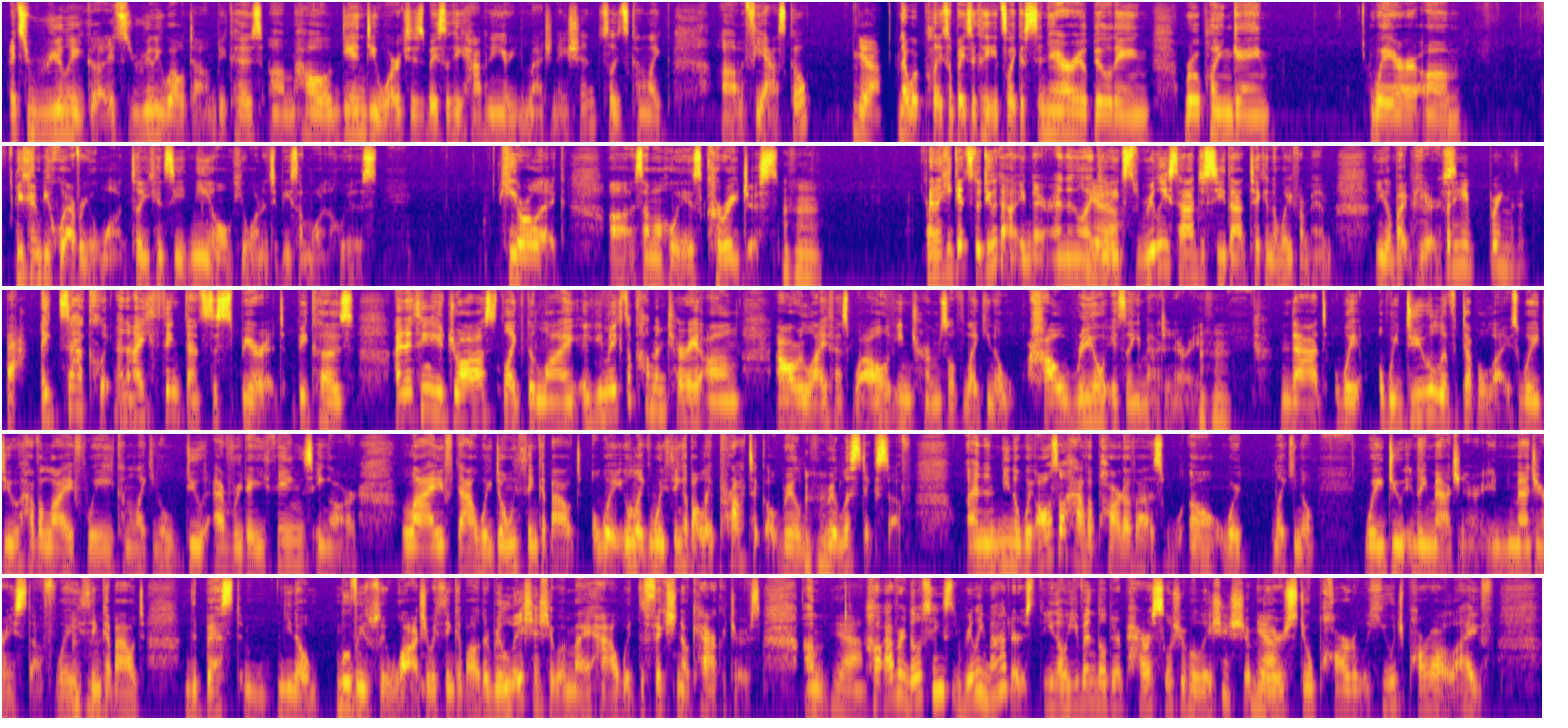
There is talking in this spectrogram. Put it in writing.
It's really good. It's really well done because um, how D and D works is basically happening in your imagination. So it's kind of like um, fiasco Yeah. that would play. So basically, it's like a scenario building role playing game where um, you can be whoever you want. So you can see Neil. he wanted to be someone who is heroic, uh, someone who is courageous. Mm-hmm. And he gets to do that in there, and then like you know, it's really sad to see that taken away from him, you know, by Pierce. But he brings it back. Exactly, and I think that's the spirit because, and I think he draws like the line. He makes a commentary on our life as well in terms of like you know how real is the imaginary. That we we do live double lives. We do have a life. We kind of like you know do everyday things in our life that we don't think about. We like we think about like practical, real, realistic stuff, and you know we also have a part of us uh, where like you know we do the imaginary imaginary stuff. We think about the best mm, you know movies we watch. We think about the relationship we might have with the fictional characters. Um, Yeah. However, those things really matters. You know, even though they're parasocial relationship, Yeah. they're still part of a huge part of our life.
